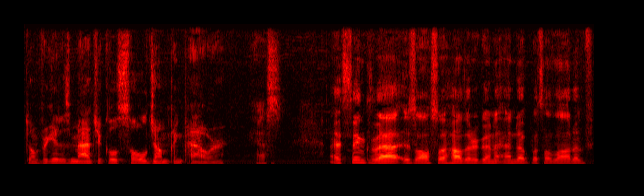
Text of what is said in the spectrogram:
Don't forget his magical soul jumping power. Yes. I think that is also how they're going to end up with a lot of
